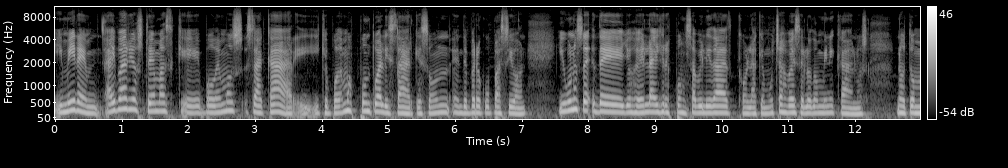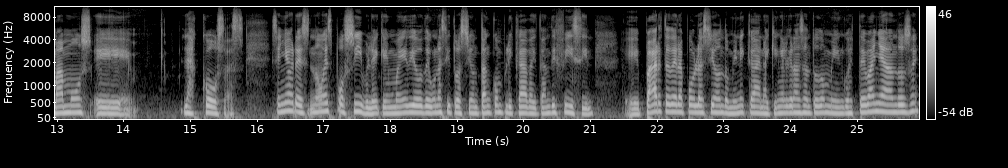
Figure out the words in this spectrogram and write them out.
Y miren, hay varios temas que podemos sacar y, que podemos puntualizar que son eh, de preocupación. Y uno de ellos es la irresponsabilidad con la que muchas veces los dominicanos nos tomamos eh, las cosas. Señores, no es posible que en medio de una situación tan complicada y tan difícil, eh, parte de la población dominicana aquí en el Gran Santo Domingo esté bañándose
